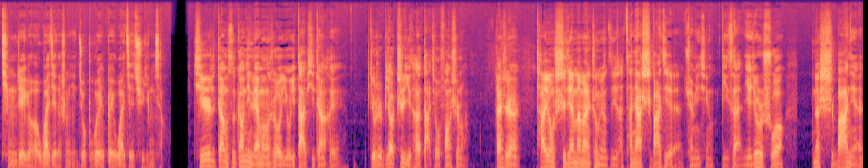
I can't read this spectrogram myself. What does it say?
听这个外界的声音，就不会被外界去影响。其实詹姆斯刚进联盟的时候，有一大批战黑，就是比较质疑他的打球方式嘛，但是。他用时间慢慢证明自己。他参加十八届全明星比赛，也就是说，那十八年，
